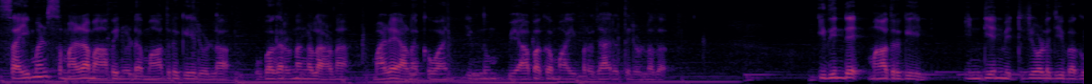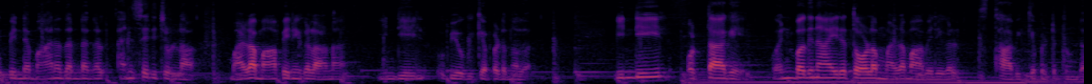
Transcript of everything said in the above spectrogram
സൈമൺസ് മഴമാപിനിയുടെ മാതൃകയിലുള്ള ഉപകരണങ്ങളാണ് മഴ അളക്കുവാൻ ഇന്നും വ്യാപകമായി പ്രചാരത്തിലുള്ളത്. ഇതിന്റെ മാതൃകയിൽ ഇന്ത്യൻ മെറ്റീരിയോളജി വകുപ്പിന്റെ മാനദണ്ഡങ്ങൾ അനുസരിച്ചുള്ള മഴ മാപിനികളാണ് ഇന്ത്യയിൽ ഉപയോഗിക്കപ്പെടുന്നത്. ഇന്ത്യയിൽ ഒട്ടാകെ ഒൻപതിനായിരത്തോളം മഴമാവലികൾ സ്ഥാപിക്കപ്പെട്ടിട്ടുണ്ട്.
